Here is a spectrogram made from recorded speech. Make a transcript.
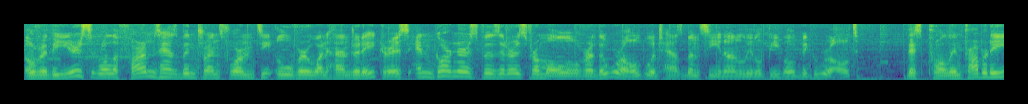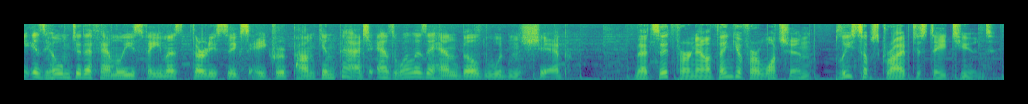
Over the years, Roloff Farms has been transformed to over 100 acres and garners visitors from all over the world, which has been seen on Little People Big World. The sprawling property is home to the family's famous 36-acre pumpkin patch as well as a hand-built wooden ship. That's it for now, thank you for watching, please subscribe to stay tuned.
